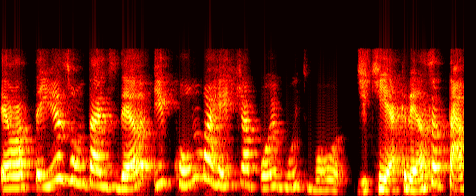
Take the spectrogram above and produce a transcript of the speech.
ela tem as vontades dela e com uma rede de apoio muito boa, de que a criança tá,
